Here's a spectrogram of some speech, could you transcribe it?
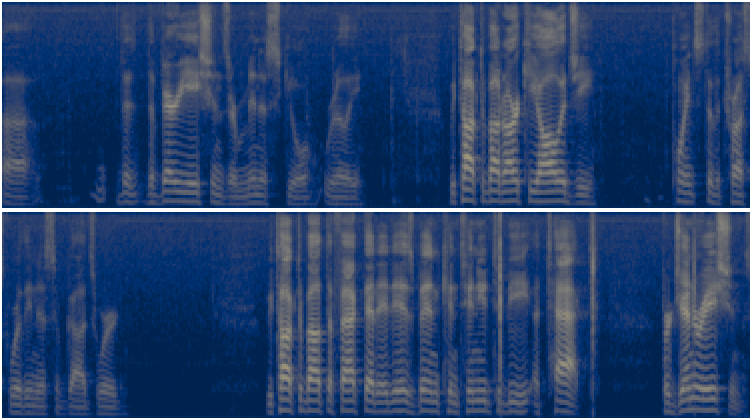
uh, the, the variations are minuscule, really. We talked about archaeology, points to the trustworthiness of God's word. We talked about the fact that it has been continued to be attacked for generations.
